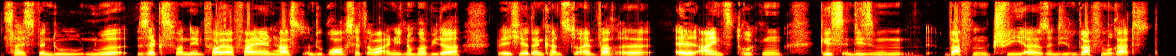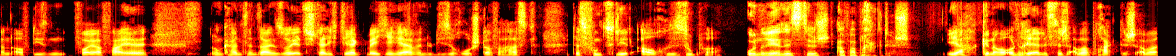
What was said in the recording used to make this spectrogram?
Das heißt, wenn du nur sechs von den Feuerpfeilen hast und du brauchst jetzt aber eigentlich nochmal wieder welche, dann kannst du einfach äh, L1 drücken, gehst in diesem Waffentree, also in diesem Waffenrad, dann auf diesen Feuerpfeil und kannst dann sagen, so, jetzt stelle ich direkt welche her, wenn du diese Rohstoffe hast. Das funktioniert auch super. Unrealistisch, aber praktisch. Ja, genau, unrealistisch, aber praktisch. Aber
